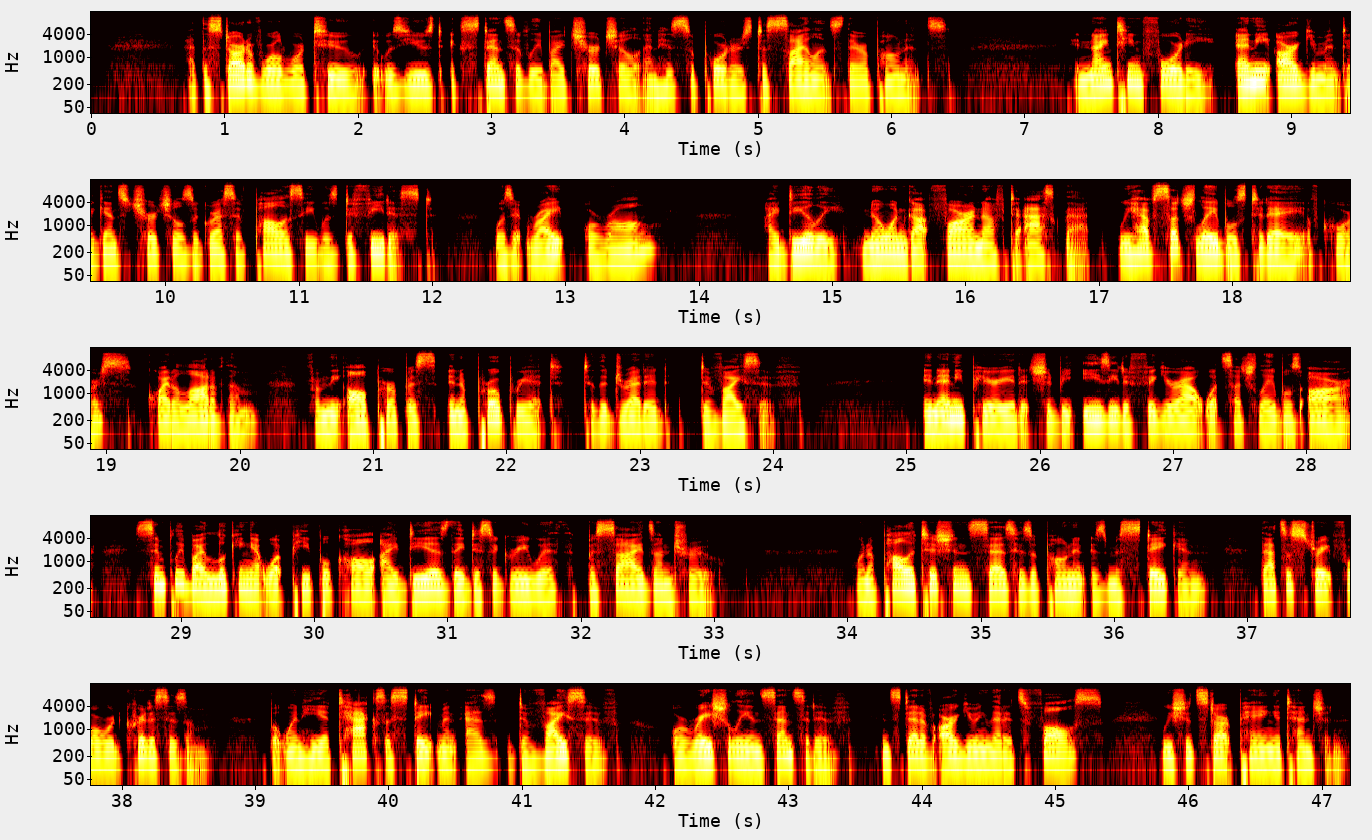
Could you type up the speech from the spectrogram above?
At the start of World War II, it was used extensively by Churchill and his supporters to silence their opponents. In 1940, any argument against Churchill's aggressive policy was defeatist. Was it right or wrong? Ideally, no one got far enough to ask that. We have such labels today, of course, quite a lot of them, from the all purpose inappropriate to the dreaded divisive. In any period, it should be easy to figure out what such labels are simply by looking at what people call ideas they disagree with besides untrue. When a politician says his opponent is mistaken, that's a straightforward criticism. But when he attacks a statement as divisive or racially insensitive, instead of arguing that it's false, we should start paying attention.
